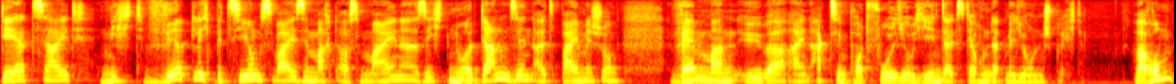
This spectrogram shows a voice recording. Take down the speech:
derzeit nicht wirklich, beziehungsweise macht aus meiner Sicht nur dann Sinn als Beimischung, wenn man über ein Aktienportfolio jenseits der 100 Millionen spricht. Warum?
